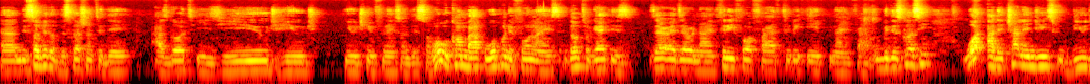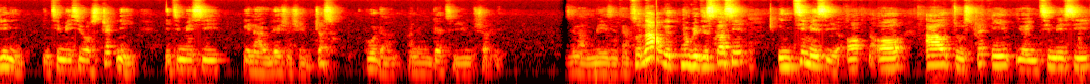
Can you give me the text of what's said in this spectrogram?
Um, the subject of discussion today has got his huge, huge, huge influence on this song. When we come back, we'll open the phone lines. Don't forget, it's 0809 345 3895. We'll be discussing what are the challenges with building in- intimacy or strengthening intimacy in our relationship. Just hold on, and we'll get to you shortly. It's been an amazing time. So now we- we'll be discussing intimacy or, or how to strengthen your intimacy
